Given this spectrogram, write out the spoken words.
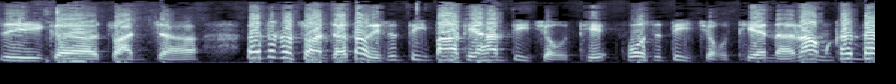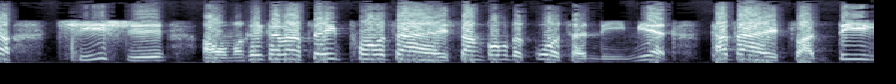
是一个转折。那这个转折到底是第八天和第九天，或是第九天呢？那我们看到，其实啊，我们可以看到这一波在上攻的过程里面，它在转第一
